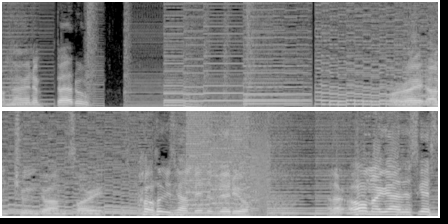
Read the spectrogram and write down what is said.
I'm not in a battle. Alright, I'm chewing gum, sorry. It's probably gonna be in the video. Like, oh my god, this guy's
